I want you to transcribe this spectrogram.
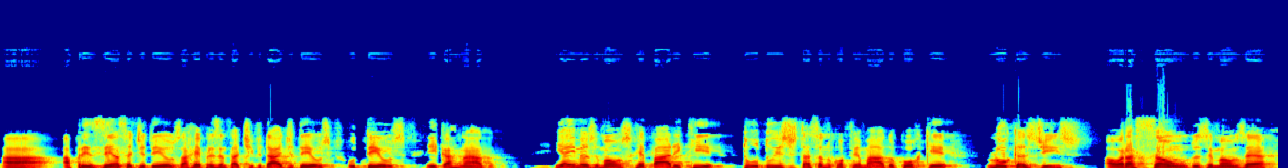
a, a presença de Deus, a representatividade de Deus, o Deus encarnado. E aí, meus irmãos, repare que tudo isso está sendo confirmado, porque Lucas diz, a oração dos irmãos é:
